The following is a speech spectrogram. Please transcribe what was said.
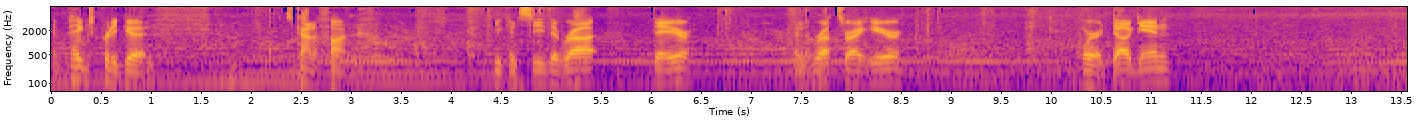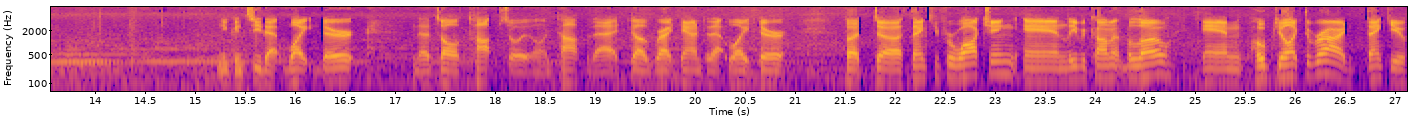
it pegs pretty good. It's kind of fun. You can see the rut there, and the rut's right here where it dug in. You can see that white dirt. That's all topsoil on top of that. It dug right down to that white dirt. But uh, thank you for watching and leave a comment below and hope you like the ride. Thank you.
